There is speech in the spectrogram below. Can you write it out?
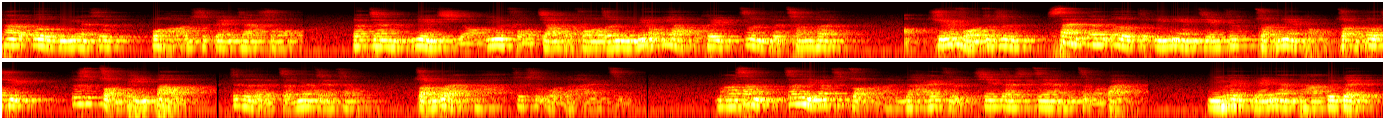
他的恶你也是不好意思跟人家说，要这样练习哦，因为佛教的，否则你没有药可以治你的嗔恨。哦学佛就是善跟恶就一念间就转念头转？过去，就是转频道了。这个人怎么样？怎样就？转过来啊，这是我的孩子。马上真的要去转？啊！你的孩子现在是这样，你怎么办？你会原谅他，对不对？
